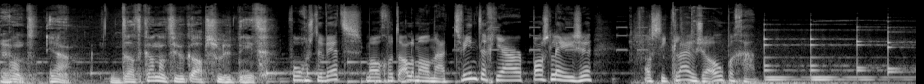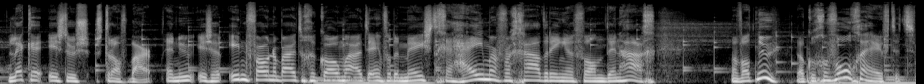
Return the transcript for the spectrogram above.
Ja. Want ja, dat kan natuurlijk absoluut niet. Volgens de wet mogen we het allemaal na 20 jaar pas lezen als die kluizen opengaan. Lekken is dus strafbaar. En nu is er info naar buiten gekomen uit een van de meest geheime vergaderingen van Den Haag. Maar wat nu? Welke gevolgen heeft het?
